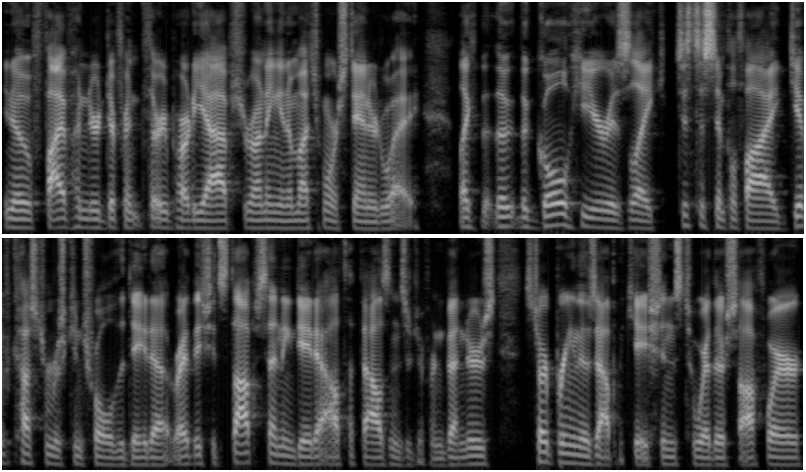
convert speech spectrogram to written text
you know five hundred different third party apps running in a much more standard way. Like the, the the goal here is like just to simplify, give customers control of the data. Right? They should stop sending data out to thousands of different vendors. Start bringing those applications to where their software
